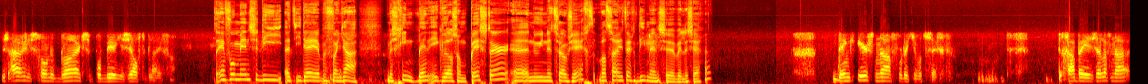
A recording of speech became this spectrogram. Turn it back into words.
Dus eigenlijk is het gewoon het belangrijkste... probeer jezelf te blijven. En voor mensen die het idee hebben van... ja, misschien ben ik wel zo'n pester, uh, nu je het zo zegt. Wat zou je tegen die mensen willen zeggen? Denk eerst na voordat je wat zegt. Ga bij jezelf na.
